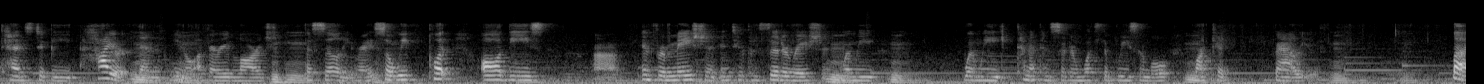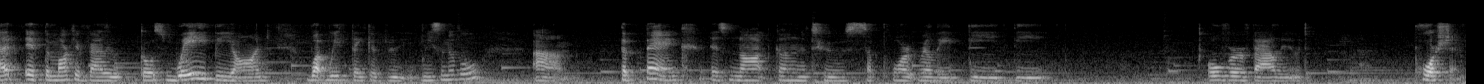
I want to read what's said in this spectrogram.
tends to be higher than mm-hmm. you know a mm-hmm. very large facility, right? So we put all these uh, information into consideration when we when we kind of consider what's the reasonable market value. But if the market value goes way beyond what we think is re- reasonable, um, the bank is not going to support really the the overvalued portion.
